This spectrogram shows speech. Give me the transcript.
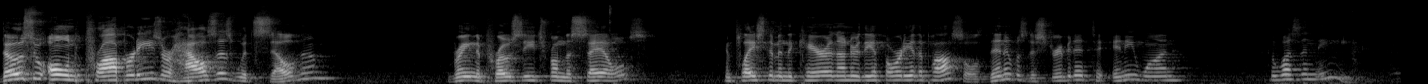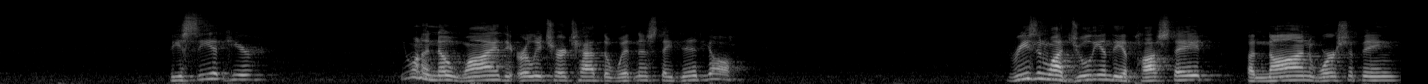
Those who owned properties or houses would sell them, bring the proceeds from the sales, and place them in the care and under the authority of the apostles. Then it was distributed to anyone who was in need. Do you see it here? You want to know why the early church had the witness they did, y'all? The reason why Julian the Apostate, a non worshiping,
